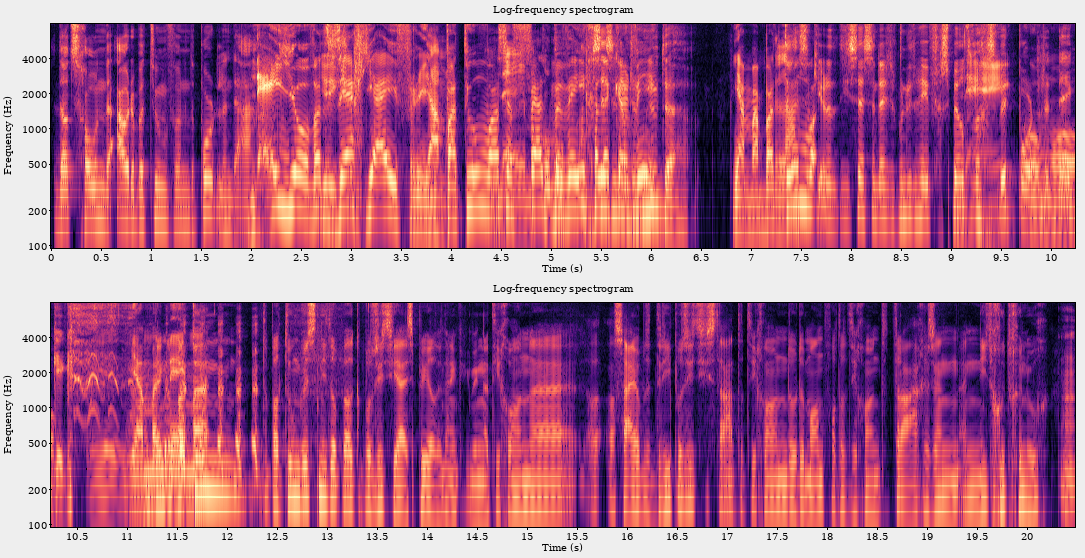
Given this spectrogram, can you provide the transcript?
dat is gewoon de oude Batum van de Portland dagen. Nee joh, wat Jezus. zeg jij vriend? Ja, maar- Batum was Nee, een vet bewegelijke 36 wing. minuten. Ja, maar De Batum... laatste wa- keer dat hij 36 minuten heeft gespeeld was Nee, met Portland, kom denk ik. Ja, maar nee, maar... De Batum wist niet op welke positie hij speelde, denk ik. Ik denk dat hij gewoon, eh, als hij op de drie positie staat, dat hij gewoon door de man valt, dat hij gewoon te traag is en, en niet goed genoeg. Hm.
